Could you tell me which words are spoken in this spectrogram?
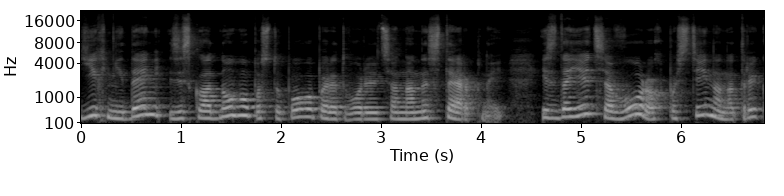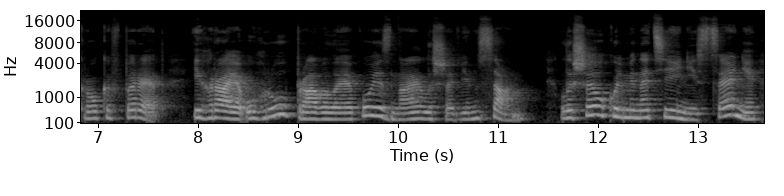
Їхній день зі складного поступово перетворюється на нестерпний, І здається, ворог постійно на три кроки вперед і грає у гру, правила якої знає лише він сам. Лише у кульмінаційній сцені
